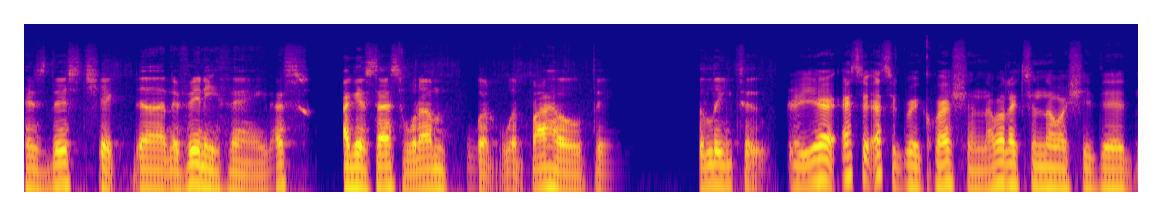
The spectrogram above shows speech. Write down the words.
has this chick done, if anything? That's I guess that's what I'm what what my whole thing the link to. Yeah, that's a, that's a great question. I would like to know what she did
